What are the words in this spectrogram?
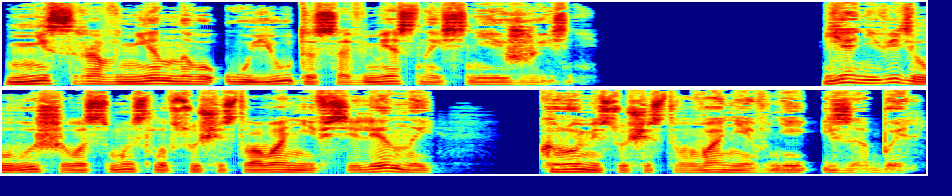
несравненного уюта совместной с ней жизни. Я не видел высшего смысла в существовании Вселенной, кроме существования в ней Изабель.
